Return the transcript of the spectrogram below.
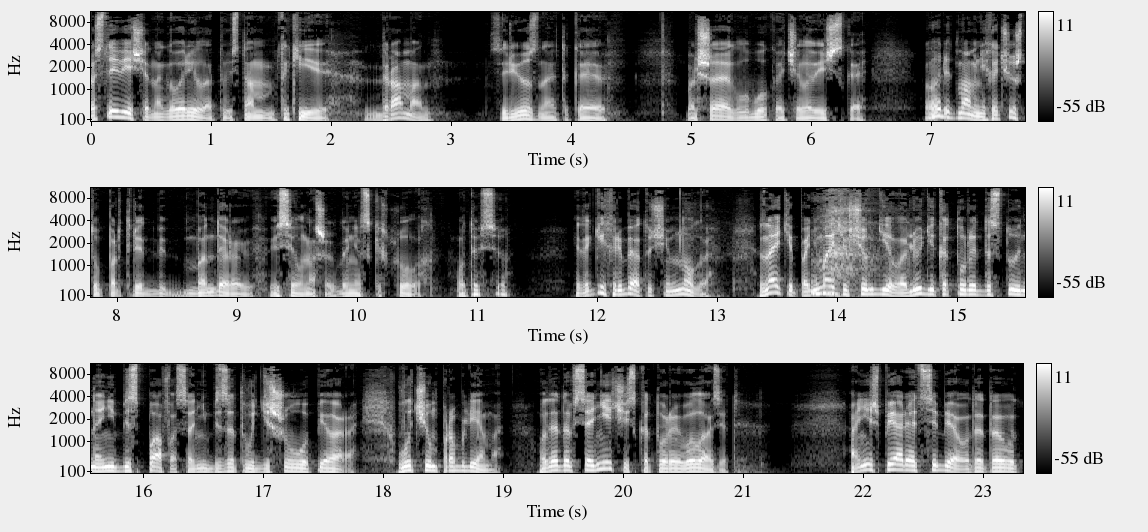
Простые вещи она говорила, то есть там такие драма серьезная такая, большая, глубокая, человеческая. Он говорит, мам, не хочу, чтобы портрет Бандеры висел в наших донецких школах. Вот и все. И таких ребят очень много. Знаете, понимаете, в чем дело? Люди, которые достойны, они без пафоса, они без этого дешевого пиара. Вот в чем проблема. Вот эта вся нечисть, которая вылазит, они же пиарят себя, вот это вот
